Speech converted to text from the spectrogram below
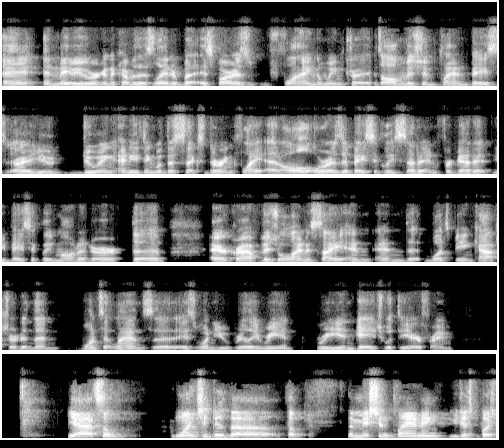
And, and maybe we're going to cover this later, but as far as flying the Wingtra, it's all mission plan based. Are you doing anything with the six during flight at all, or is it basically set it and forget it? You basically monitor the aircraft visual line of sight and and what's being captured, and then once it lands uh, is when you really re re-engage with the airframe. Yeah. So once you do the the the mission planning, you just push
